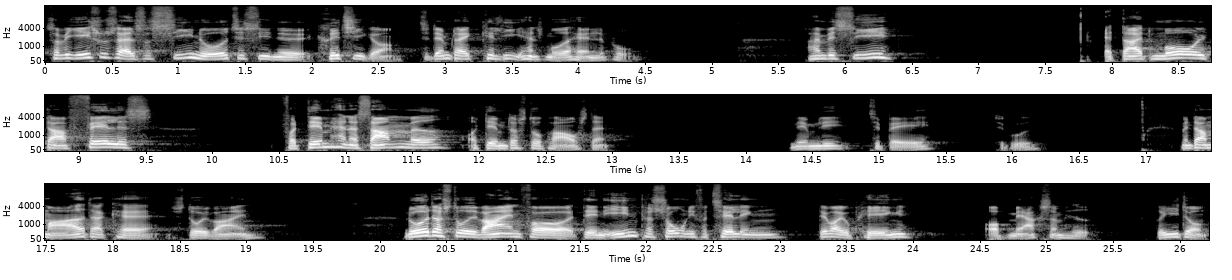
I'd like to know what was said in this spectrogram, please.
så vil Jesus altså sige noget til sine kritikere, til dem, der ikke kan lide hans måde at handle på. Og han vil sige, at der er et mål, der er fælles for dem, han er sammen med, og dem, der står på afstand. Nemlig tilbage til Gud. Men der er meget, der kan stå i vejen. Noget, der stod i vejen for den ene person i fortællingen, det var jo penge, opmærksomhed, rigdom,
